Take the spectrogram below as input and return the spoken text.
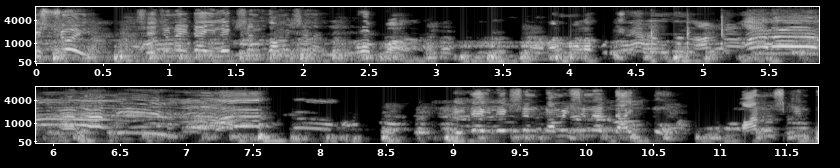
নিশ্চয়ই সেই জন্য এটা ইলেকশন কমিশন আমার মালা এটা ইলেকশন কমিশনের দায়িত্ব। মানুষ কিন্তু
